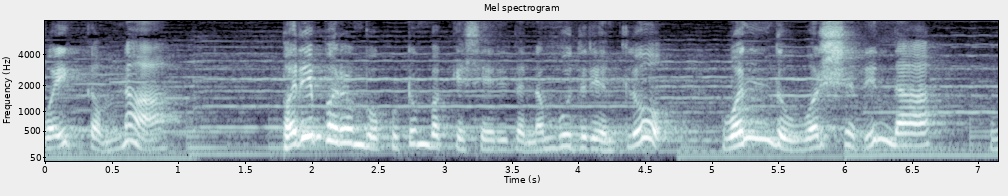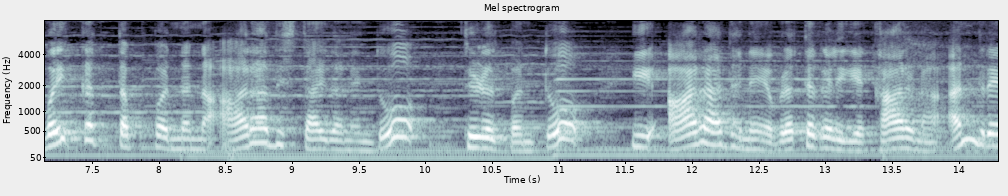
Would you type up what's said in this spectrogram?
ವೈಕಂನ ಪರಿಪರಂಬು ಕುಟುಂಬಕ್ಕೆ ಸೇರಿದ ನಂಬೂದಿರಿ ಅಂತಲೂ ಒಂದು ವರ್ಷದಿಂದ ವೈಕತ್ತಪ್ಪನನ್ನು ಆರಾಧಿಸ್ತಾ ಇದ್ದಾನೆಂದು ತಿಳಿದು ಬಂತು. ಈ ಆರಾಧನೆಯ ವ್ರತಗಳಿಗೆ ಕಾರಣ ಅಂದರೆ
